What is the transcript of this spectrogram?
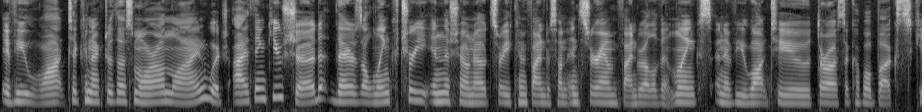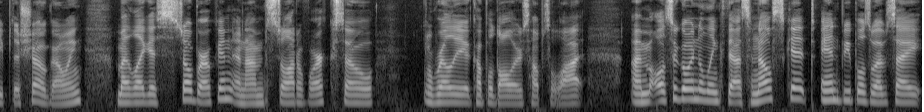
If you want to connect with us more online, which I think you should, there's a link tree in the show notes, or you can find us on Instagram, find relevant links. And if you want to throw us a couple bucks to keep the show going, my leg is still broken and I'm still out of work. So Really, a couple dollars helps a lot. I'm also going to link the SNL skit and Beeple's website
